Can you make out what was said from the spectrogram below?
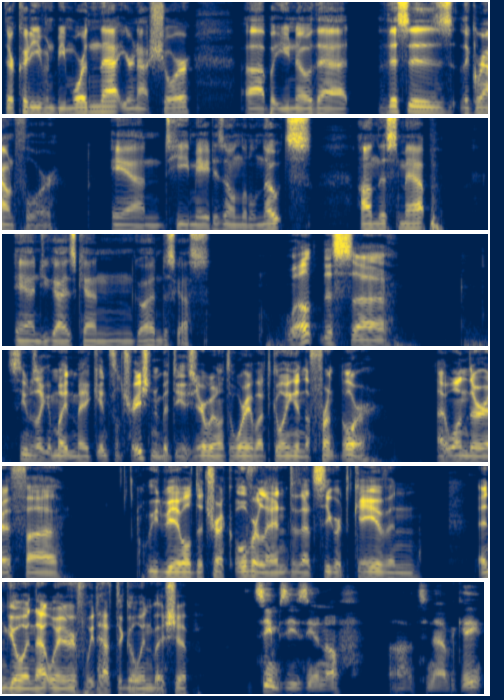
There could even be more than that. You're not sure, uh, but you know that this is the ground floor, and he made his own little notes on this map, and you guys can go ahead and discuss. well, this uh, seems like it might make infiltration a bit easier. We don't have to worry about going in the front door. I wonder if uh, we'd be able to trek overland to that secret cave and and go in that way, or if we'd have to go in by ship. It seems easy enough uh, to navigate.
